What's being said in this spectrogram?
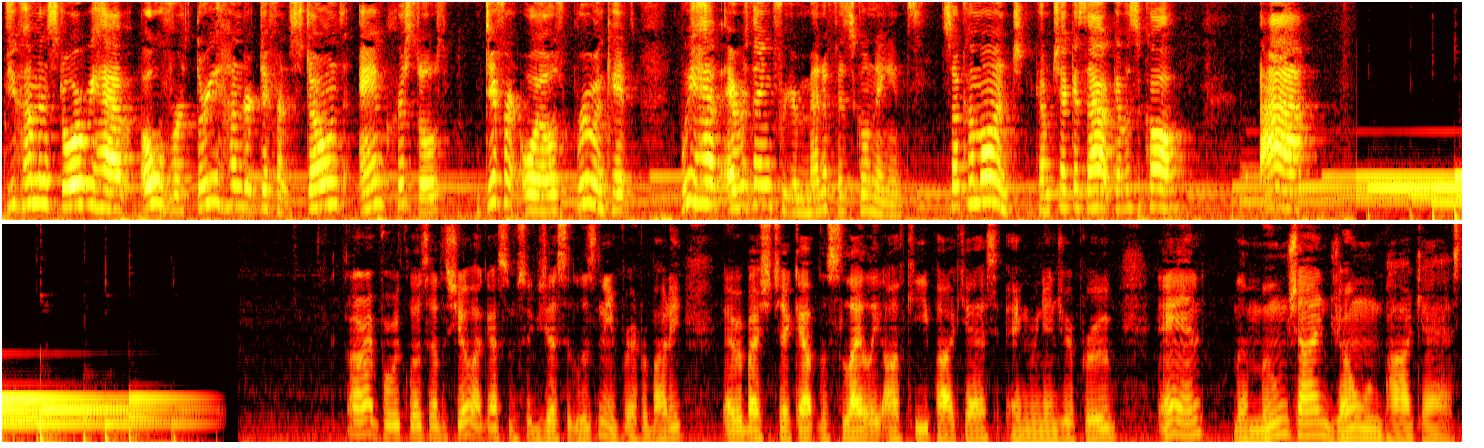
If you come in store, we have over 300 different stones and crystals, different oils, brewing kits. We have everything for your metaphysical needs. So come on, come check us out. Give us a call. Bye. All right, before we close out the show, I got some suggested listening for everybody. Everybody should check out the Slightly Off Key podcast, Angry Ninja approved, and the Moonshine Joan podcast.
